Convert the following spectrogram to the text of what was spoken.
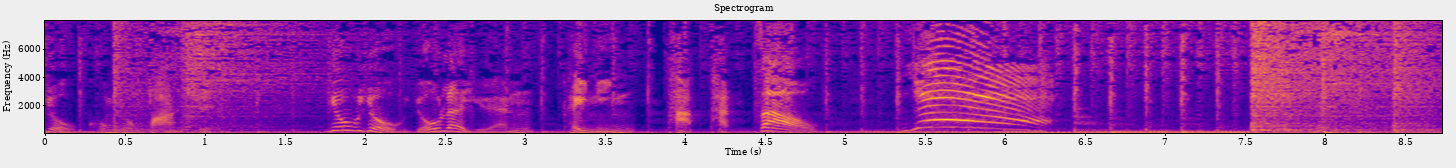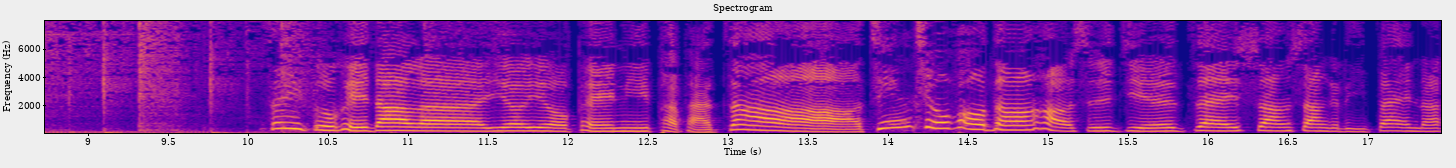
悠空中巴士，悠悠游乐园陪您啪啪照，耶！再度回到了悠悠陪你拍拍照，金秋泡汤好时节。在上上个礼拜呢，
